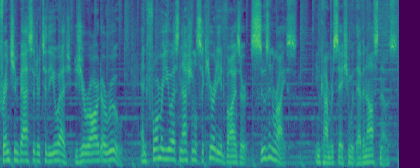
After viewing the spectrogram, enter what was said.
French ambassador to the U.S., Gerard Araud, and former U.S. National Security Advisor Susan Rice in conversation with Evan Osnos.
